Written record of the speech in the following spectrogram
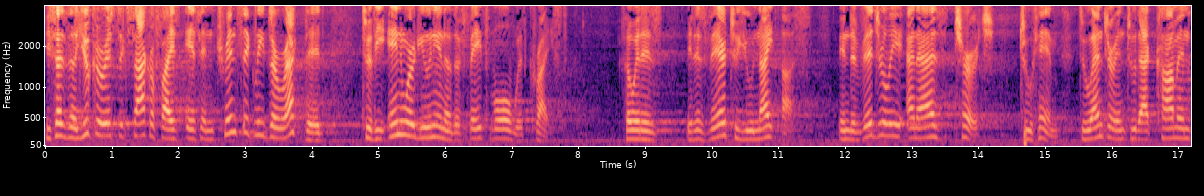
He says the Eucharistic sacrifice is intrinsically directed to the inward union of the faithful with Christ. So it is, it is there to unite us individually and as church to Him, to enter into that common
